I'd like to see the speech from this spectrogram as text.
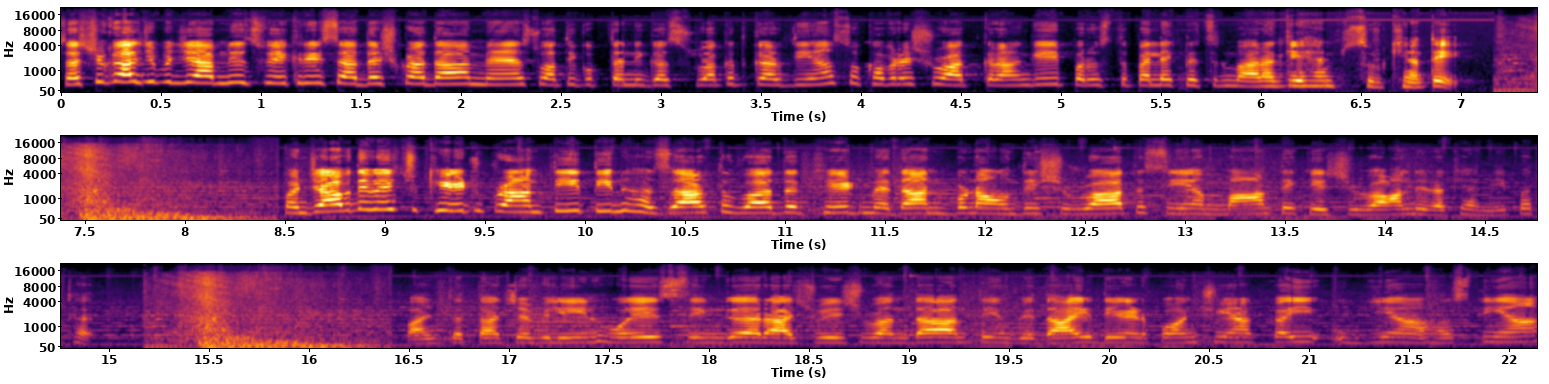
ਸਤਿ ਸ਼੍ਰੀ ਅਕਾਲ ਜੀ, ਪੰਜਾਬ ਨਿਊਜ਼ ਵੇਖ ਰਹੇ ਸਾਰੇ ਦਰਸ਼ਕਾਂ ਦਾ। ਮੈਂ ਸਵਾਤੀ ਗੁਪਤਾ ਨਿੱਘਾ ਸਵਾਗਤ ਕਰਦੀ ਹਾਂ। ਸੋ ਖਬਰੇ ਸ਼ੁਰੂਆਤ ਕਰਾਂਗੇ, ਪਰ ਉਸ ਤੋਂ ਪਹਿਲੇ ਇੱਕ ਨਜ਼ਰ ਮਾਰਾਂਗੇ ਅਹਿਮ ਸੁਰਖੀਆਂ ਤੇ। ਪੰਜਾਬ ਦੇ ਵਿੱਚ ਖੇਡ ਕ੍ਰਾਂਤੀ 3000 ਤੋਂ ਵੱਧ ਖੇਡ ਮੈਦਾਨ ਬਣਾਉਣ ਦੀ ਸ਼ੁਰੂਆਤ ਸੀਐਮ ਮਾਨ ਤੇ ਕੇਜਰੀਵਾਲ ਨੇ ਰੱਖਿਆ ਨੀਂਹ ਪੱਥਰ। ਪੰਜ ਤੱਤਾਂ 'ਚ ਵਿਲੀਨ ਹੋਏ ਸਿੰਘ ਰਾਜਵੀਰ ਜਵੰਦਾ ਅੰਤਿਮ ਵਿਦਾਈ ਦੇਣ ਪਹੁੰਚੀਆਂ। ਕਈ ਉੱਗੀਆਂ ਹਸਤੀਆਂ।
